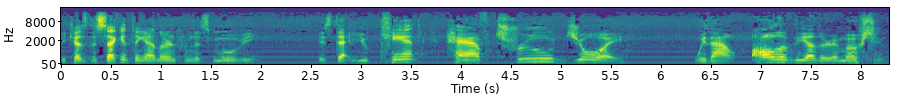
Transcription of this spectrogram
Because the second thing I learned from this movie is that you can't have true joy without all of the other emotions.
